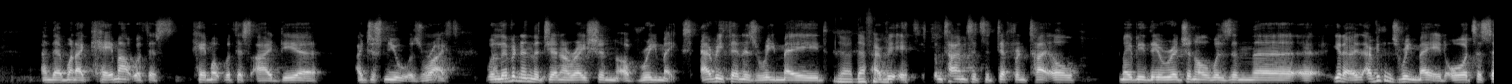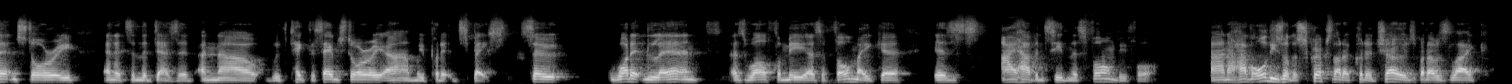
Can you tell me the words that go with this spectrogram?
And then when I came out with this, came up with this idea, I just knew it was right. We're living in the generation of remakes. Everything is remade. Yeah, definitely. Every it's sometimes it's a different title. Maybe the original was in the, uh, you know, everything's remade, or it's a certain story and it's in the desert, and now we've take the same story and we put it in space. So what it learned as well for me as a filmmaker is I haven't seen this film before, and I have all these other scripts that I could have chose, but I was like,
